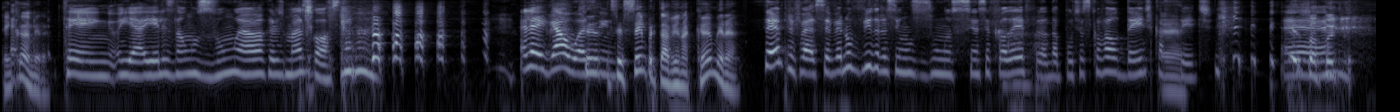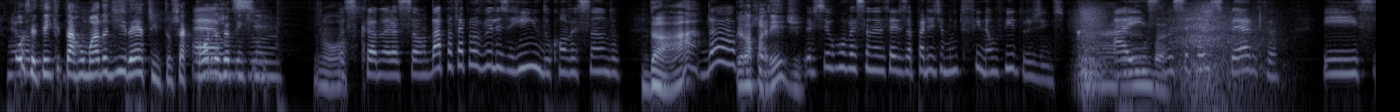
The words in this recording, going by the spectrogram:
Tem câmera? Tem. E aí eles dão um zoom, é o que eles mais gostam. é legal, assim. Você sempre tá vendo a câmera? Sempre, velho, você vê no vidro, assim, um zoom, assim, aí você fala, "Ei, filha da puta, escovar o dente, cacete. Eu só tô... Pô, você tem que estar arrumada direto, então você acorda É, já um tem que... Nossa. As câmeras são. Dá até pra ouvir eles rindo, conversando. Dá? Dá. Pela parede? Eles, eles ficam conversando entre eles. A parede é muito fina, é um vidro, gente. Aí, se Caramba. você for esperta e s-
